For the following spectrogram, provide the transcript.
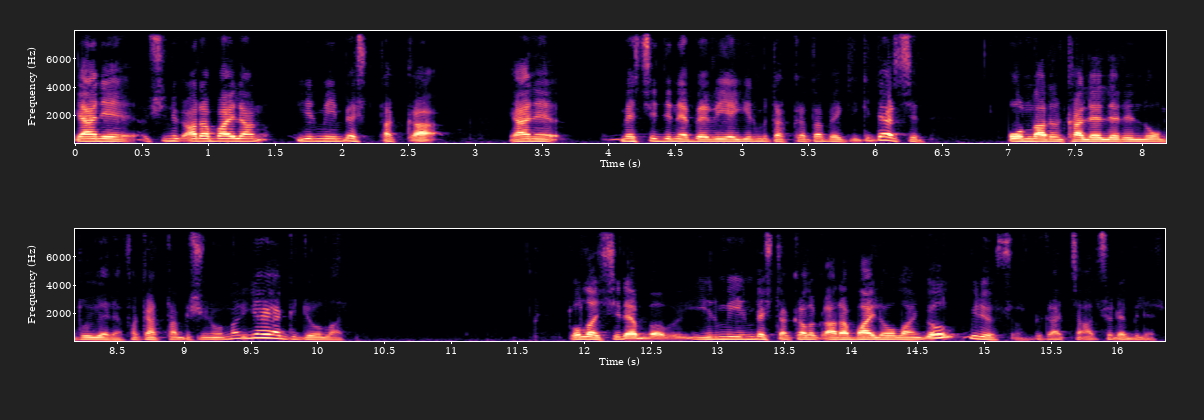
yani şimdi arabayla 20-25 dakika yani Mescid-i Nebevi'ye 20 dakikada belki gidersin. Onların kalelerinin olduğu yere. Fakat tabii şimdi onlar yaya gidiyorlar. Dolayısıyla 20-25 dakikalık arabayla olan yol biliyorsunuz birkaç saat sürebilir.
